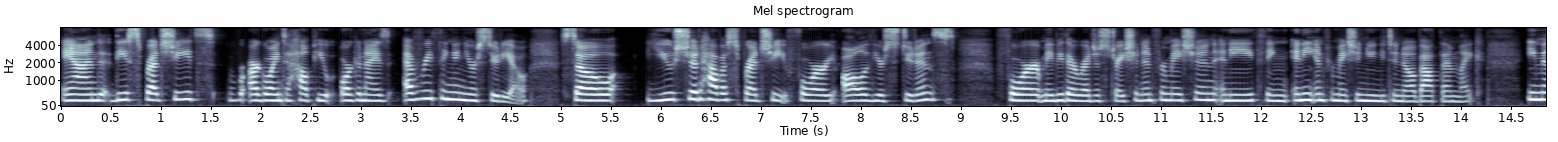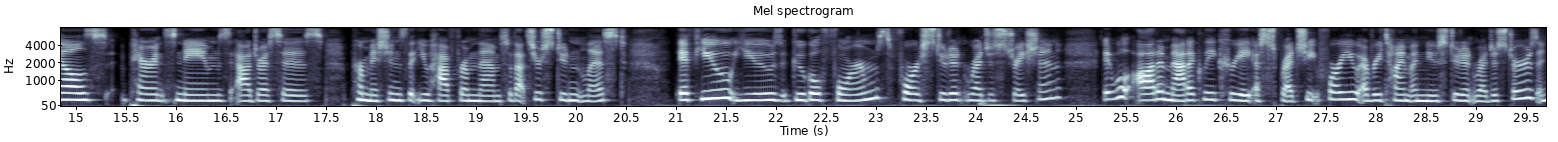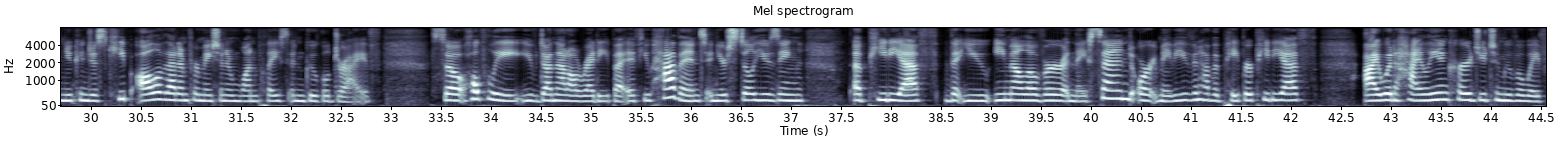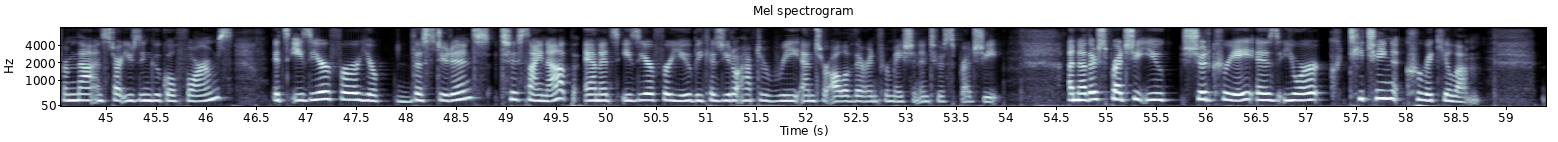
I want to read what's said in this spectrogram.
And these spreadsheets are going to help you organize everything in your studio. So you should have a spreadsheet for all of your students for maybe their registration information, anything any information you need to know about them like emails, parents' names, addresses, permissions that you have from them. So that's your student list. If you use Google Forms for student registration, it will automatically create a spreadsheet for you every time a new student registers, and you can just keep all of that information in one place in Google Drive. So, hopefully, you've done that already, but if you haven't and you're still using a PDF that you email over and they send, or maybe even have a paper PDF, I would highly encourage you to move away from that and start using Google Forms. It's easier for your the student to sign up and it's easier for you because you don't have to re-enter all of their information into a spreadsheet. Another spreadsheet you should create is your teaching curriculum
